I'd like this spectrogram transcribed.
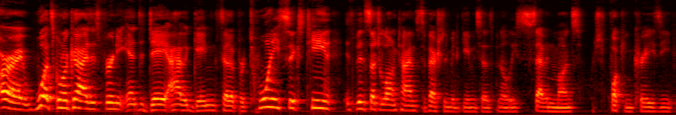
Alright, what's going on guys? It's Ferny and today I have a gaming setup for 2016. It's been such a long time since I've actually made a gaming setup. It's been at least 7 months, which is fucking crazy.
